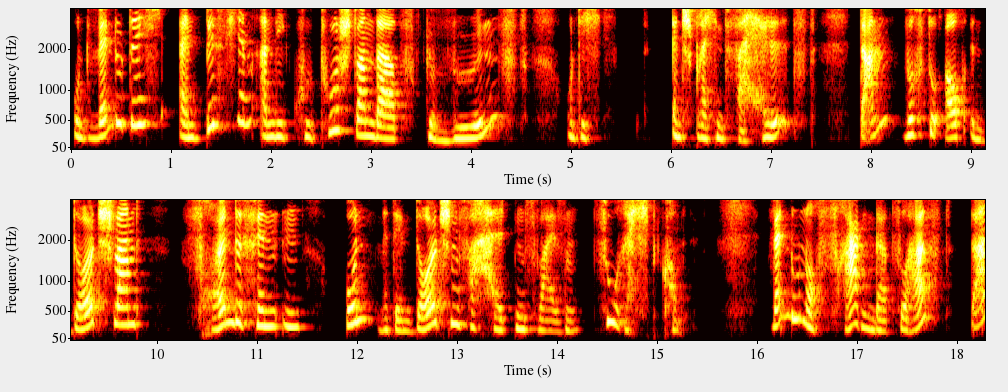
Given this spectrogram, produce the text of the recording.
Und wenn du dich ein bisschen an die Kulturstandards gewöhnst und dich entsprechend verhältst, dann wirst du auch in Deutschland Freunde finden und mit den deutschen Verhaltensweisen zurechtkommen. Wenn du noch Fragen dazu hast, dann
